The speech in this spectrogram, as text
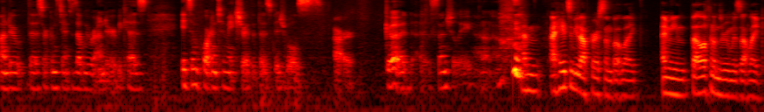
under the circumstances that we were under because it's important to make sure that those visuals are good, essentially. I don't know. and I hate to be that person, but like, I mean, the elephant in the room is that like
